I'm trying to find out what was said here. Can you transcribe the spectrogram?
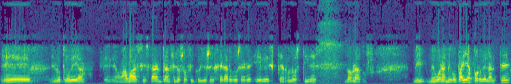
el otro día, eh, además está en plan filosófico, yo soy Gerardo, él es Carlos Tides Doblados. Mi, mi buen amigo, vaya por delante,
